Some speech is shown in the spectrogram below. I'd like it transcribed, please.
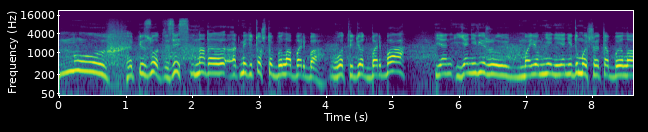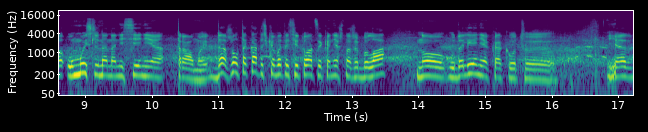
Ну, эпизод. Здесь надо отметить то, что была борьба. Вот идет борьба. Я, я не вижу, мое мнение, я не думаю, что это было умышленное нанесение травмы. Да, желтая карточка в этой ситуации, конечно же, была, но удаление, как вот э, я,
